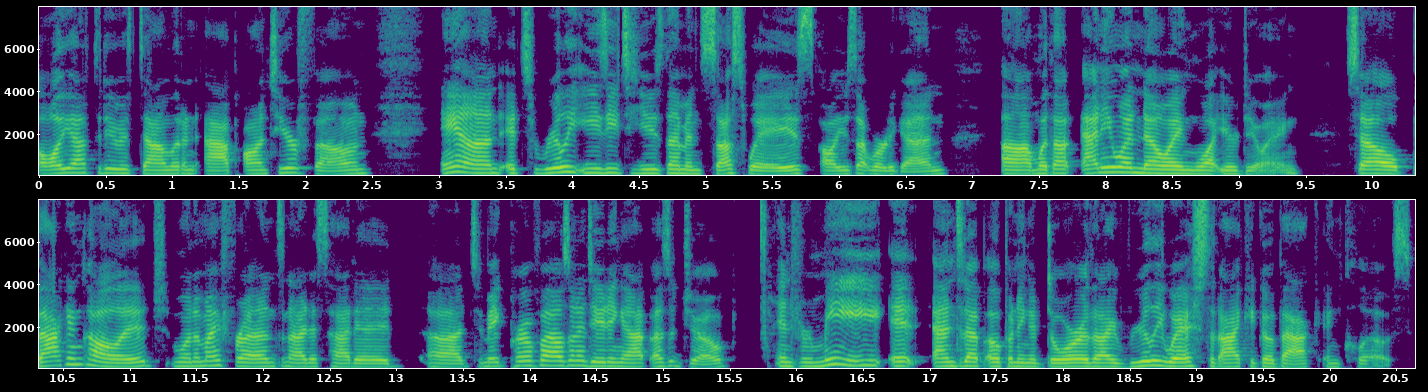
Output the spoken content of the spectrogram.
All you have to do is download an app onto your phone, and it's really easy to use them in sus ways. I'll use that word again um, without anyone knowing what you're doing. So, back in college, one of my friends and I decided uh, to make profiles on a dating app as a joke. And for me, it ended up opening a door that I really wish that I could go back and close.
